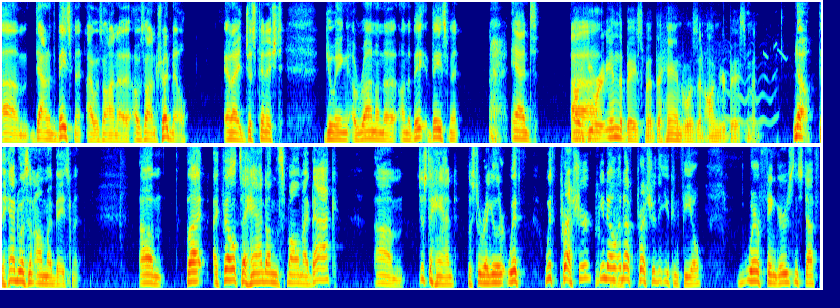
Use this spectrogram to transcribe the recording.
um, down in the basement. I was on a I was on a treadmill, and I just finished doing a run on the on the ba- basement, and Oh, you uh, were in the basement. The hand wasn't on your basement. no, the hand wasn't on my basement. Um, but I felt a hand on the small of my back. Um, just a hand, just a regular with with pressure, you know, enough pressure that you can feel, where fingers and stuff.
